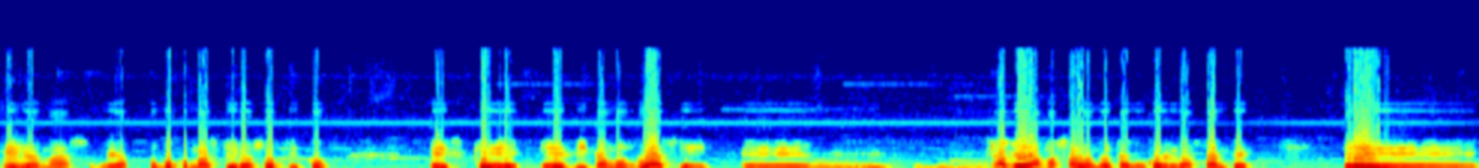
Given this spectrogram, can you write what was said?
que más, digamos, un poco más filosófico, es que, eh, digámoslo así, eh, habíamos hablando también con él bastante, eh,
